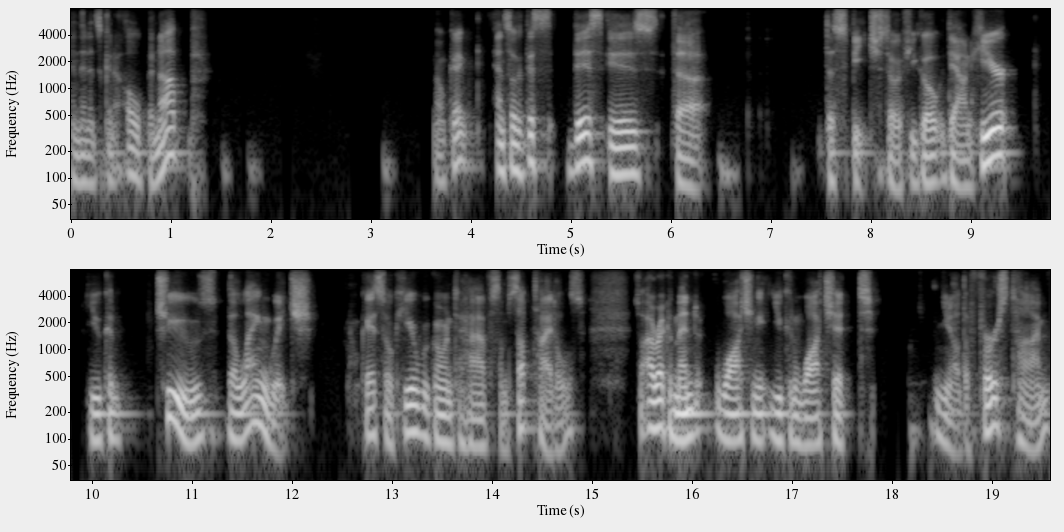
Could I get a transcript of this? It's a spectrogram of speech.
and then it's going to open up. Okay, and so this this is the the speech. So if you go down here, you can choose the language. Okay, so here we're going to have some subtitles. So I recommend watching it. You can watch it, you know, the first time.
